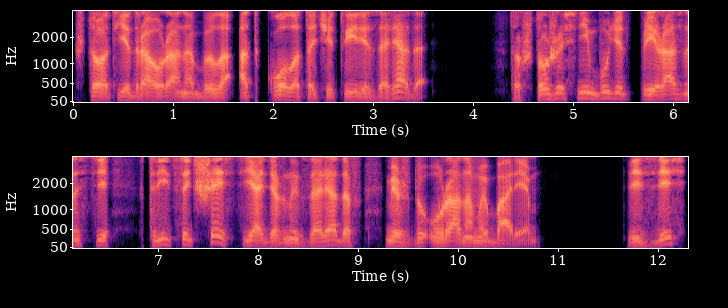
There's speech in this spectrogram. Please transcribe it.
что от ядра урана было отколото четыре заряда, то что же с ним будет при разности 36 ядерных зарядов между ураном и барием? Ведь здесь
